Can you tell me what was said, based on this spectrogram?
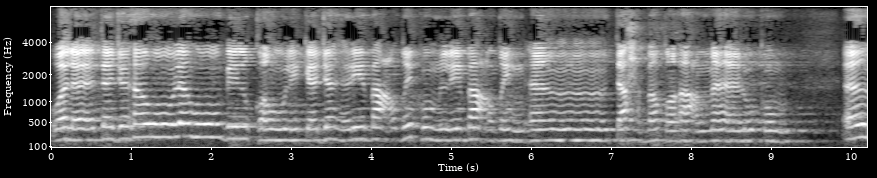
ولا تجهروا له بالقول كجهر بعضكم لبعض أن تحبط أعمالكم أن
